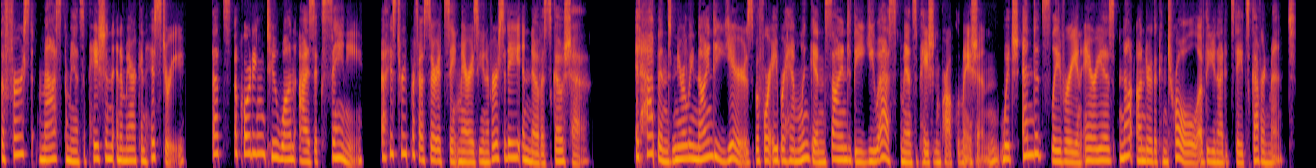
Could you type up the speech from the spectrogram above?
the first mass emancipation in American history. That's according to one Isaac Saney, a history professor at St. Mary's University in Nova Scotia. It happened nearly 90 years before Abraham Lincoln signed the U.S. Emancipation Proclamation, which ended slavery in areas not under the control of the United States government.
